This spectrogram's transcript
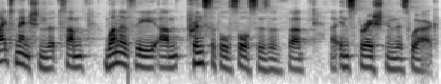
like to mention that um, one of the um, principal sources of uh, uh, inspiration in this work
